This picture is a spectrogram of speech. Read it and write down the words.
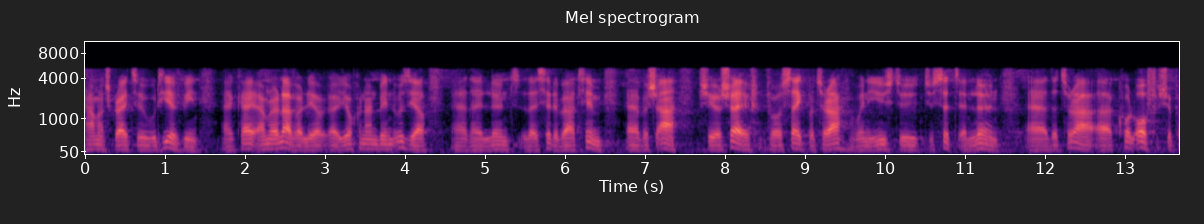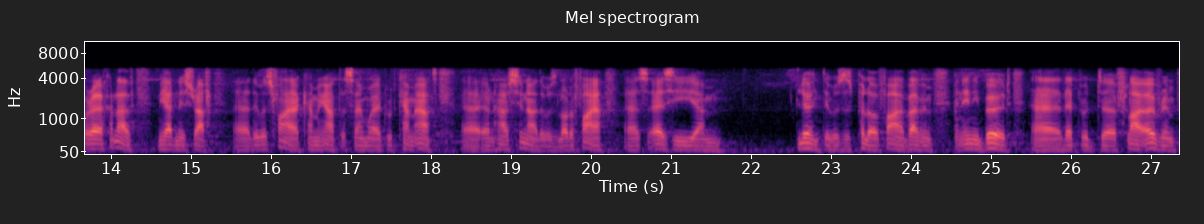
how much greater would he have been? Okay, Amr Alav, Yochanan ben Uziel. they learned. They said about him, Bashah shioshev for sake Sheikh Torah, when he used to, to sit and learn uh, the Torah, call uh, off Sheparei Chalav Miad Nisraf. Uh, there was fire coming out the same way it would come out. Uh, on Har Sinai, there was a lot of fire. As, as he um, learned there was this pillar of fire above him, and any bird uh, that would uh, fly over him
